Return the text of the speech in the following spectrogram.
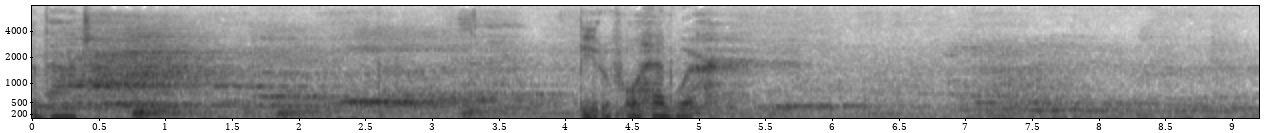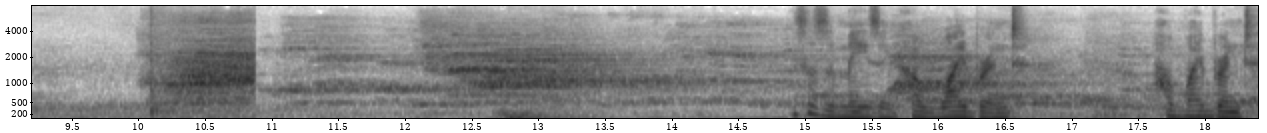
Look at that. Beautiful headwear. This is amazing how vibrant, how vibrant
